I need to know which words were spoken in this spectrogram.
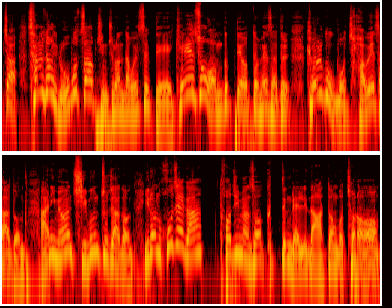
자 삼성이 로봇 사업 진출한다고 했을 때 계속 언급되었던 회사들 결국 뭐 자회사든 아니면 지분 투자든 이런 호재가 터지면서 급등 랠리 나왔던 것처럼.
